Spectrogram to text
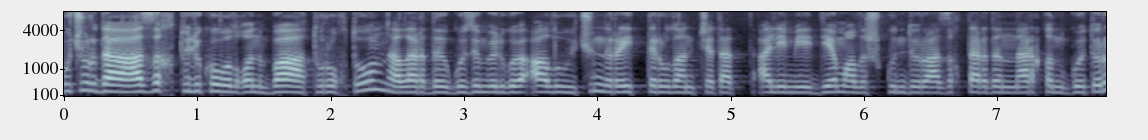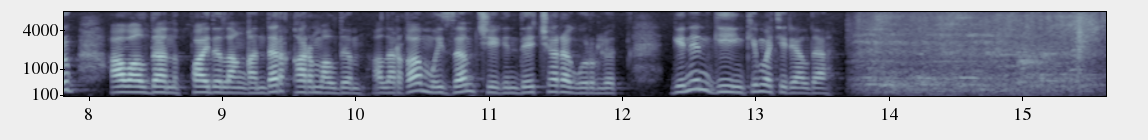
Учурда азык түлүккө болгон баа туруктуу, аларды көзөмөлгө алуу үчүн рейдтер уланып жатат. Ал эми дем алыш күндөрү азыктардын наркын көтөрүп, абалдан пайдалангандар кармалды. Аларга мыйзам чегинде чара көрүлөт. Кенен кийинки материалда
